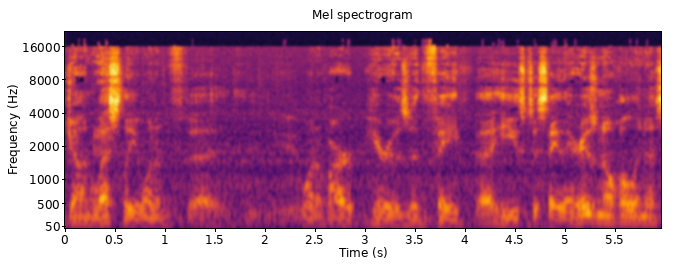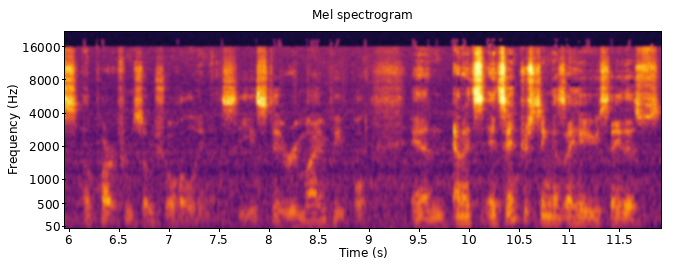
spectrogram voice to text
John Wesley, one of uh, one of our heroes of the faith, uh, he used to say, "There is no holiness apart from social holiness." He used to remind people, and and it's it's interesting as I hear you say this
